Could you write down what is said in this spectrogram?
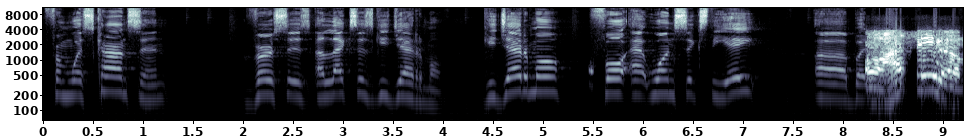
from Wisconsin versus Alexis Guillermo. Guillermo fought at 168, uh, but Oh, I seen him.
